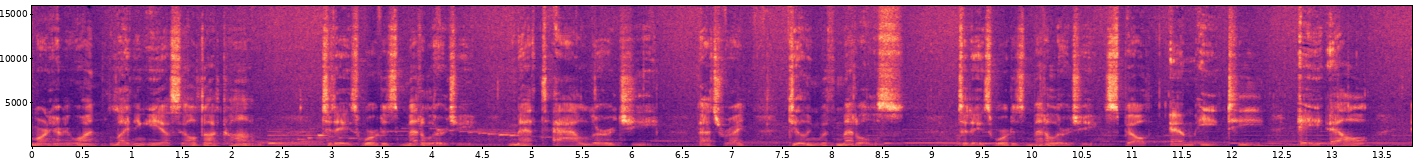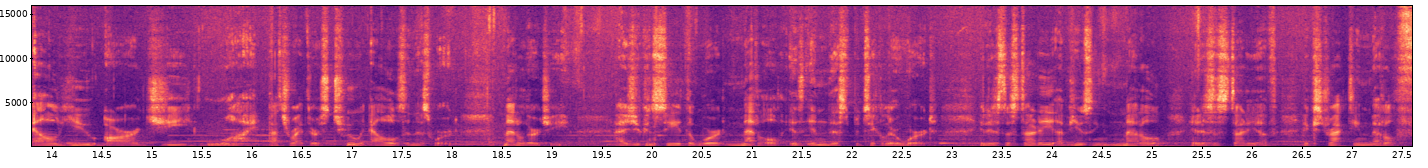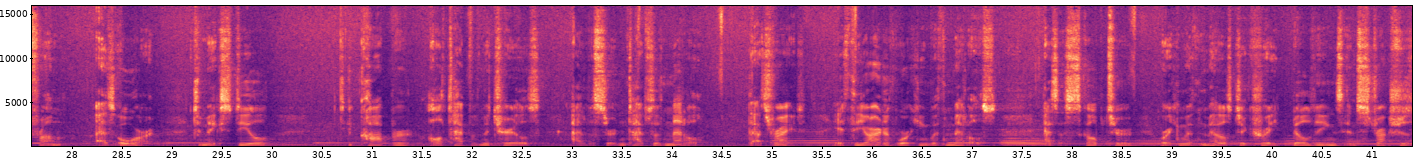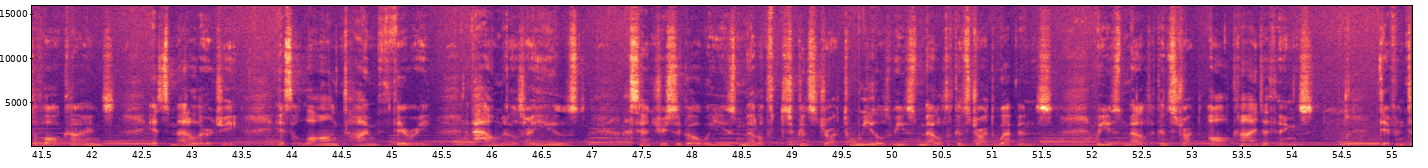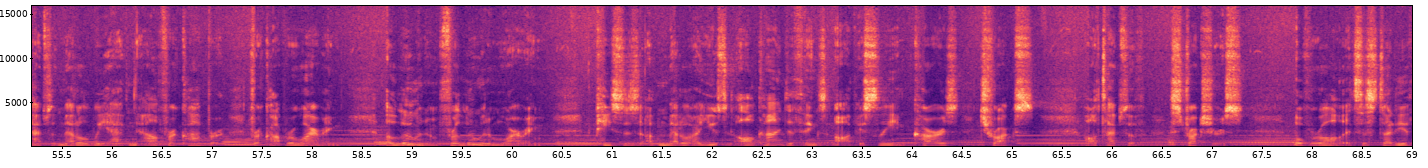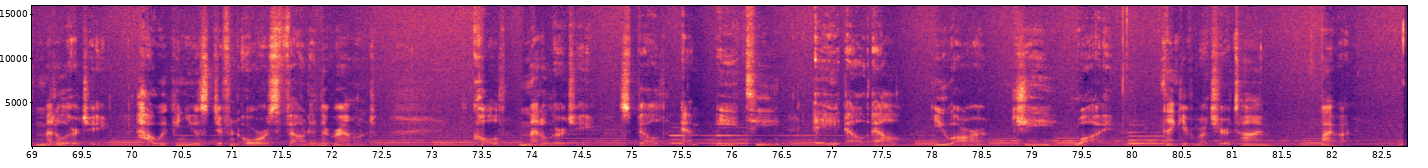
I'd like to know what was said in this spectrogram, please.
Good morning, everyone. LightningESL.com. Today's word is metallurgy. Metallurgy. That's right, dealing with metals. Today's word is metallurgy, spelled M E T A L L U R G Y. That's right, there's two L's in this word. Metallurgy. As you can see, the word metal is in this particular word. It is the study of using metal, it is the study of extracting metal from as ore to make steel, copper, all type of materials out of certain types of metal. That's right. It's the art of working with metals. As a sculptor, working with metals to create buildings and structures of all kinds, it's metallurgy. It's a long time theory of how metals are used. Centuries ago, we used metal to construct wheels, we used metal to construct weapons, we used metal to construct all kinds of things different types of metal we have now for copper, for copper wiring, aluminum for aluminum wiring. Pieces of metal are used in all kinds of things, obviously, in cars, trucks, all types of structures. Overall, it's a study of metallurgy, how we can use different ores found in the ground, called metallurgy, spelled M E T A L L U R G Y. Thank you very much for your time. Bye bye.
